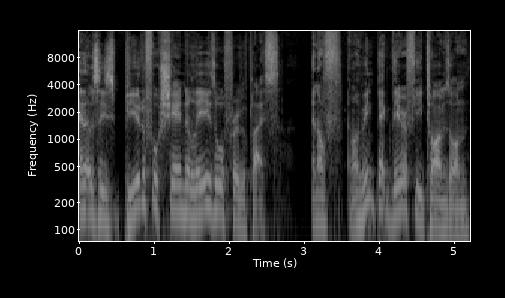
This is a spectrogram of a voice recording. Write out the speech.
and it was these beautiful chandeliers all through the place. And I've and I went back there a few times on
